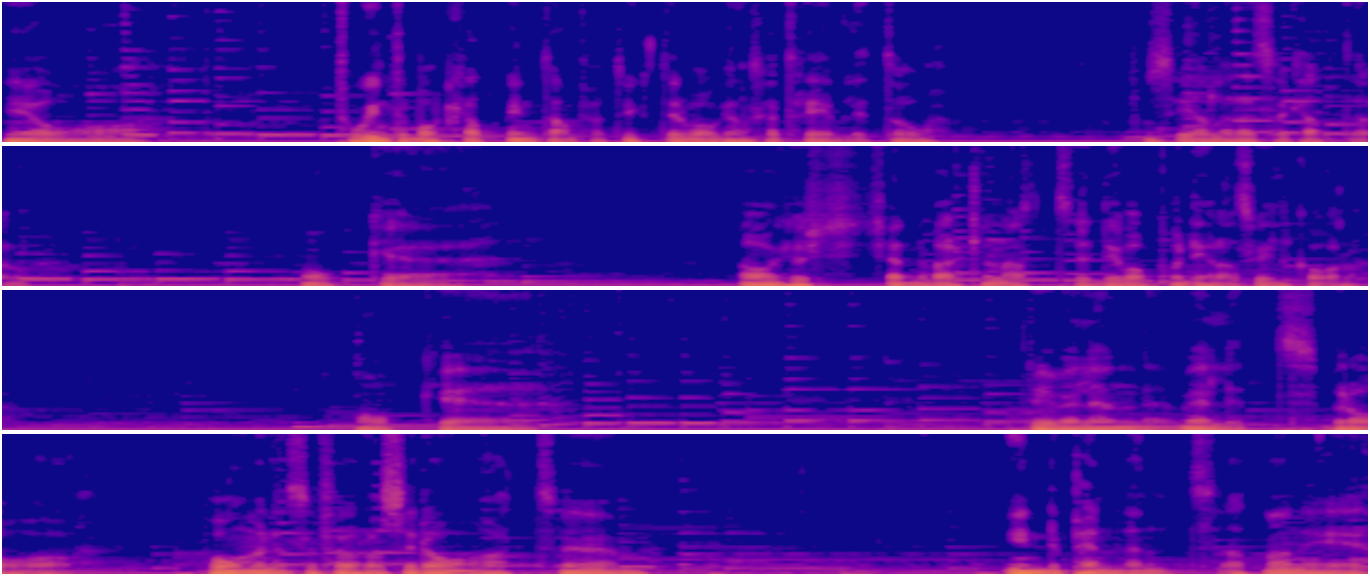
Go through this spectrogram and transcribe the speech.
Jag tog inte bort kattmyntan för jag tyckte det var ganska trevligt att få se alla dessa katter. Och eh, ja, jag kände verkligen att det var på deras villkor. Och eh, det är väl en väldigt bra påminnelse för oss idag att eh, independent, att man är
